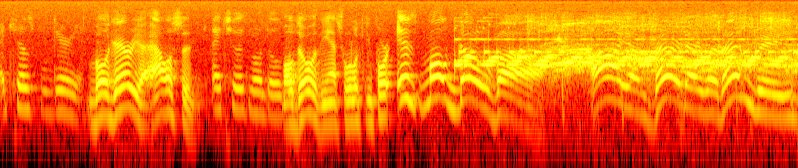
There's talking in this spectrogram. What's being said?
I chose Bulgaria. Bulgaria, Allison. I chose Moldova. Moldova, the answer we're looking for is Moldova. I am verde with envy.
